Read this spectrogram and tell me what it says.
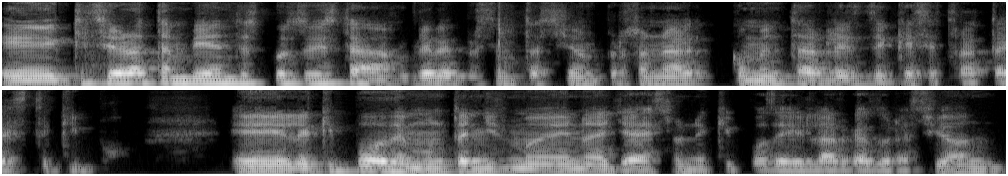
Eh, quisiera también, después de esta breve presentación personal, comentarles de qué se trata este equipo. El equipo de montañismo ENA ya es un equipo de larga duración,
